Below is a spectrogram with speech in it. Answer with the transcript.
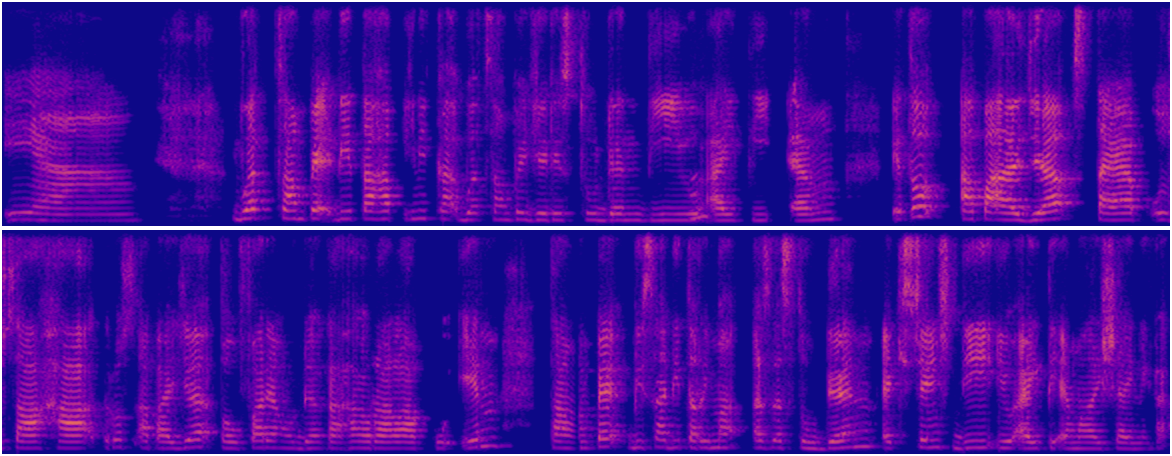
Iya. Buat sampai di tahap ini Kak, buat sampai jadi student di. UiTM, itu apa aja step, usaha, terus apa aja so far yang udah Kak Aura lakuin sampai bisa diterima as a student exchange di UiTM Malaysia ini, Kak?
